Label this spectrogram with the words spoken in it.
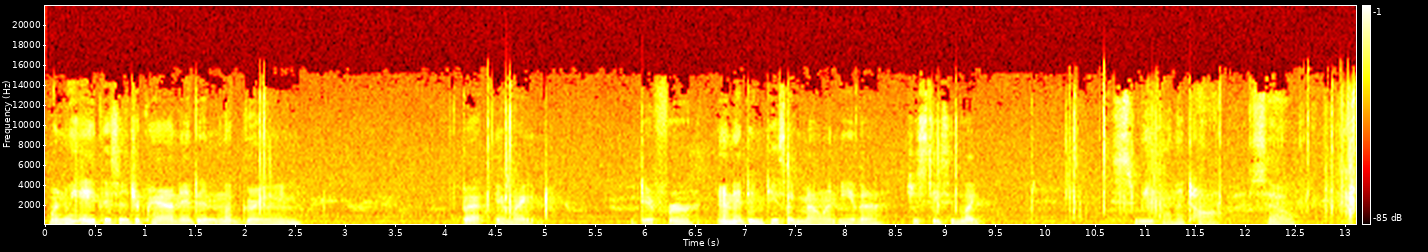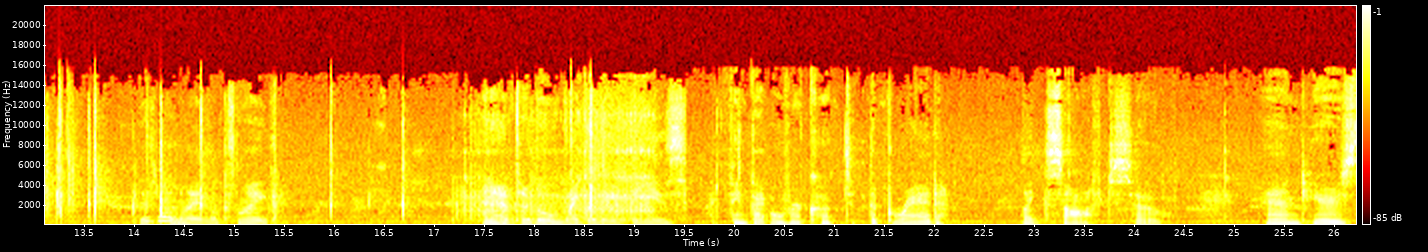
When we ate this in Japan, it didn't look green, but it might differ. And it didn't taste like melon either. It just tasted like sweet on the top. So, this is what mine looks like. And I have to go microwave these. I think I overcooked the bread. Like soft, so. And here's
